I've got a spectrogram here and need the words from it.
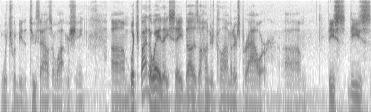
which would be the 2,000 watt machine, um, which, by the way, they say does 100 kilometers per hour. Um, these these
